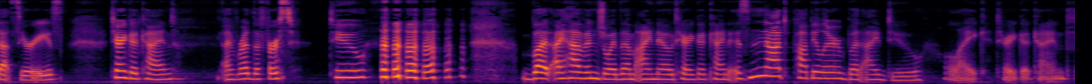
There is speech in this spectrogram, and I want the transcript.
that series. Terry Goodkind. I've read the first two, but I have enjoyed them. I know Terry Goodkind is not popular, but I do like Terry Goodkind.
